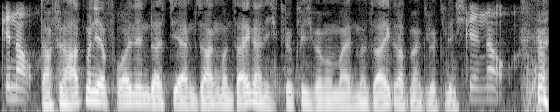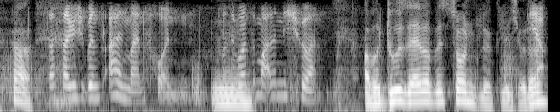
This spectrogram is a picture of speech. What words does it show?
Genau. Dafür hat man ja Freundinnen, dass die einem sagen, man sei gar nicht glücklich, wenn man meint, man sei gerade mal glücklich. Genau. Das sage ich übrigens allen meinen Freunden. Und Mm. sie wollen es immer alle nicht hören. Aber du selber bist schon glücklich, oder? Ja.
